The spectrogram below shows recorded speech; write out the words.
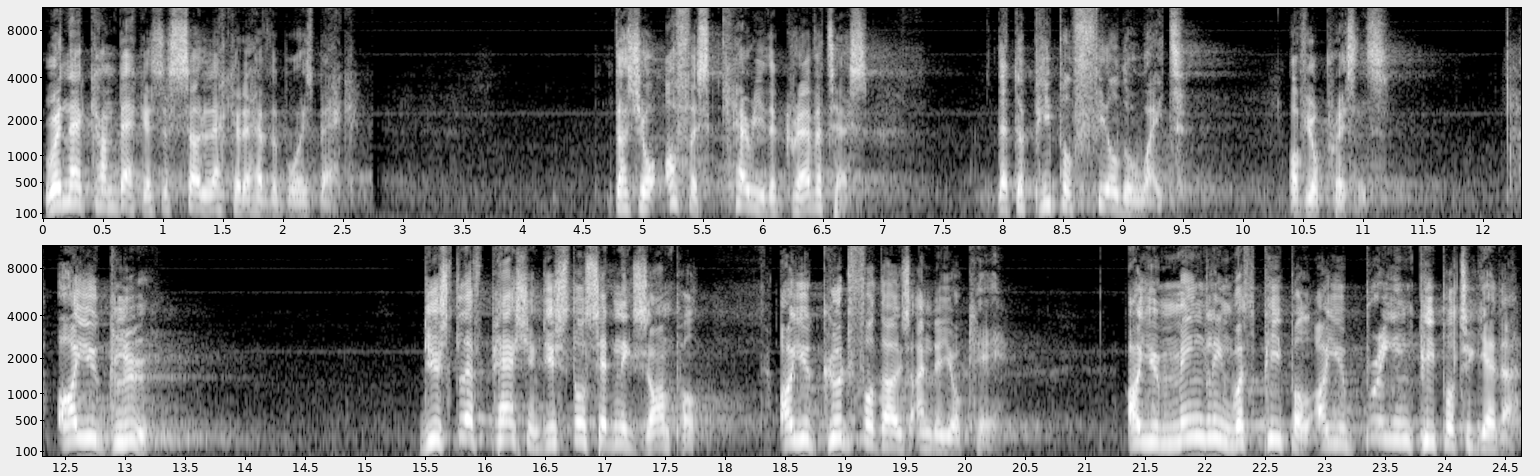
When they come back, it's just so lekker to have the boys back. Does your office carry the gravitas that the people feel the weight of your presence? Are you glue? Do you still have passion? Do you still set an example? Are you good for those under your care? Are you mingling with people? Are you bringing people together?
